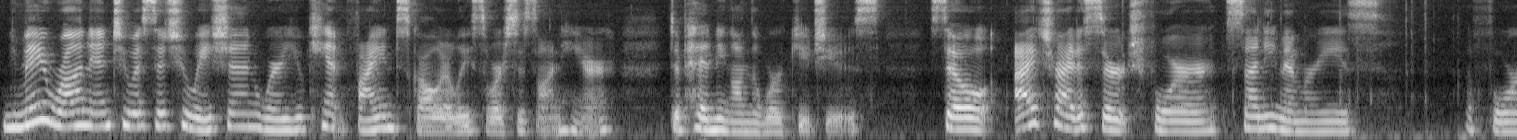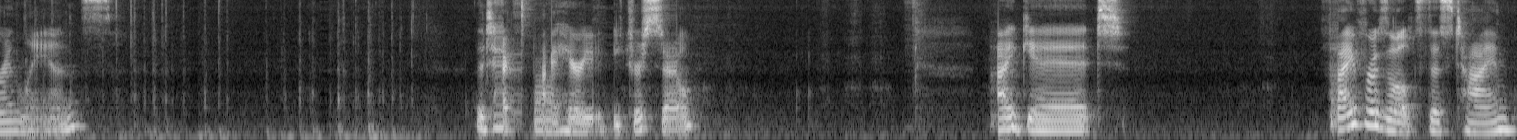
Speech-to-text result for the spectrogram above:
You may run into a situation where you can't find scholarly sources on here, depending on the work you choose. So I try to search for Sunny Memories of Foreign Lands, the text by Harriet Beecher Stowe. I get five results this time.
